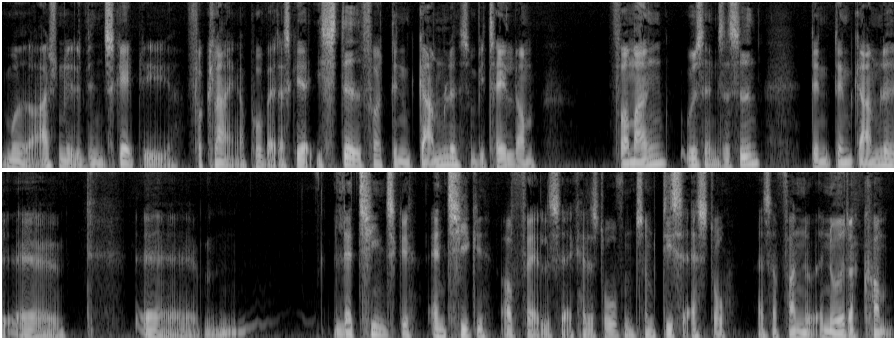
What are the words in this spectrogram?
mod rationelle videnskabelige forklaringer på, hvad der sker, i stedet for den gamle, som vi talte om for mange udsendelser siden, den, den gamle øh, øh, latinske, antikke opfattelse af katastrofen som disastro, altså fra no- noget, der kom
